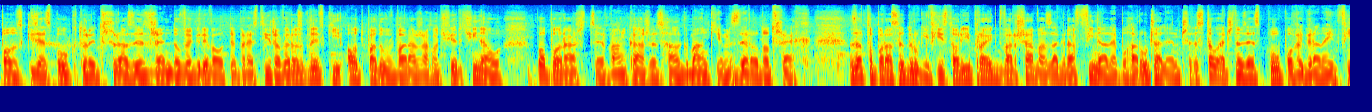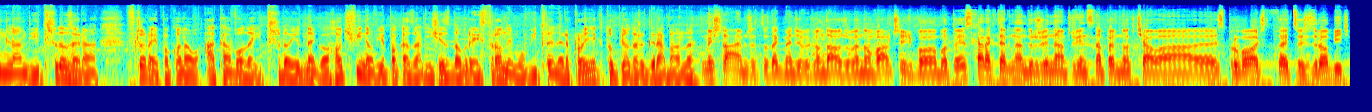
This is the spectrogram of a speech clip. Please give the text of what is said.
Polski zespół, który trzy razy z rzędu wygrywał te prestiżowe rozgrywki, odpadł w barażach o ćwierćfinał po porażce w Ankarze z Halkbankiem 0 do 3. Za to po raz drugi w historii projekt Warszawa zagra w finale Pucharu Challenge. Stołeczny zespół po wygranej w Finlandii 3 do 0 wczoraj pokonał AK Wolej 3 do 1, choć Finowie pokazali się z dobrej strony, mówi trener projektu Piotr Graban. Myślałem, że to tak będzie wyglądało, że będą walczyć, bo, bo to jest charakterna drużyna, więc na pewno chciała e, spróbować tutaj coś zrobić.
